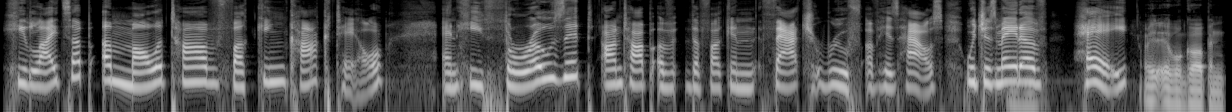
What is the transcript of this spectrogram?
He lights up a Molotov fucking cocktail and he throws it on top of the fucking thatch roof of his house, which is made of hay. It it will go up in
